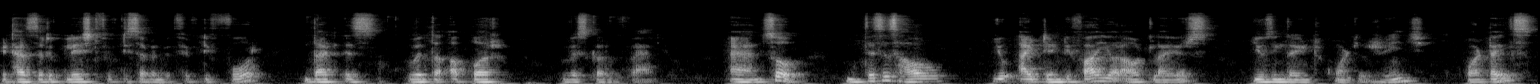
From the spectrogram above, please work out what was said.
it has replaced 57 with 54 that is with the upper whisker value. And so this is how you identify your outliers using the interquartile range, quartiles,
